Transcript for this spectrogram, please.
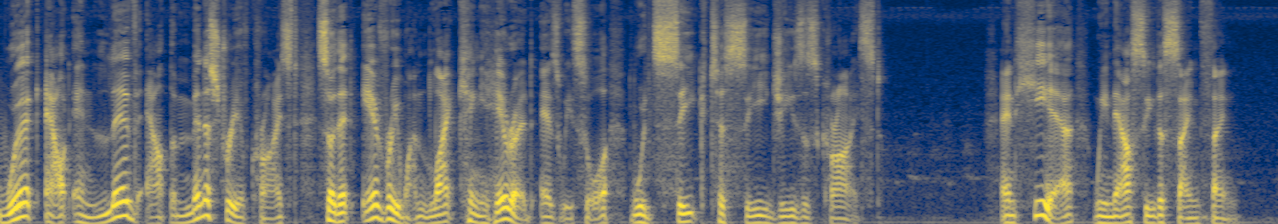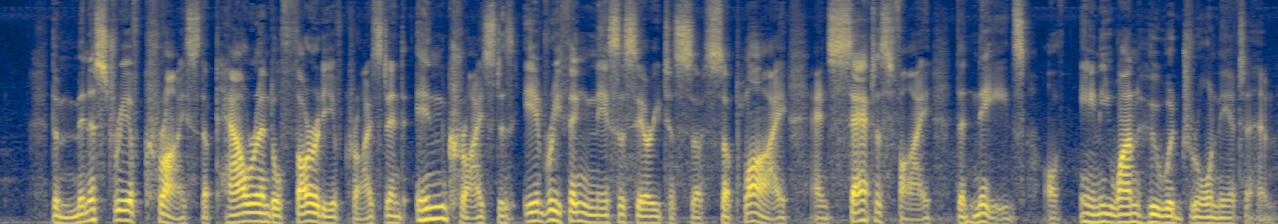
work out and live out the ministry of Christ so that everyone, like King Herod, as we saw, would seek to see Jesus Christ. And here we now see the same thing the ministry of Christ, the power and authority of Christ, and in Christ is everything necessary to su- supply and satisfy the needs of anyone who would draw near to him.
